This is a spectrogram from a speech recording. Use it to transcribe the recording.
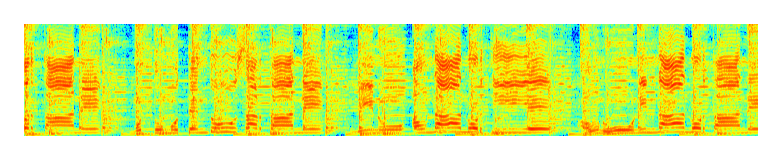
ಬರ್ತಾನೆ, ಮುತ್ತು ಮುತ್ತೆಂದು ಸಾರ್ತಾನೆ. ನೀನು ಅವನ್ನ ನೋಡ್ತೀಯೇ, ಅವನು ನಿನ್ನ ನೋಡ್ತಾನೆ.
